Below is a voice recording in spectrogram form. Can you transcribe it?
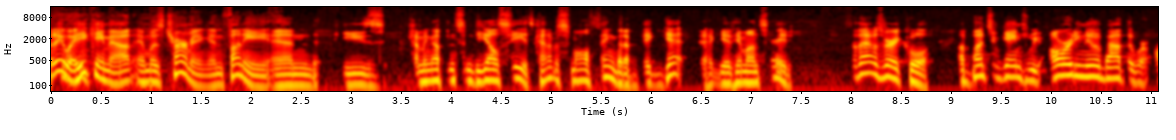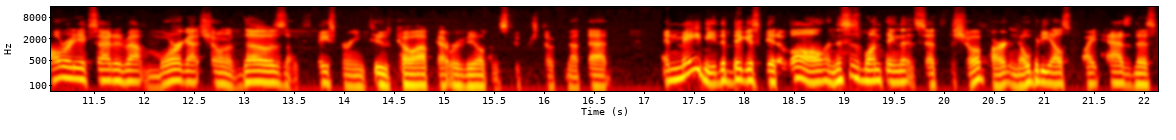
but anyway, he came out and was charming and funny, and he's coming up in some DLC. It's kind of a small thing, but a big get to get him on stage. So that was very cool. A bunch of games we already knew about that we're already excited about. More got shown of those. Like Space Marine 2's co-op got revealed. I'm super stoked about that. And maybe the biggest get of all, and this is one thing that sets the show apart. Nobody else quite has this,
